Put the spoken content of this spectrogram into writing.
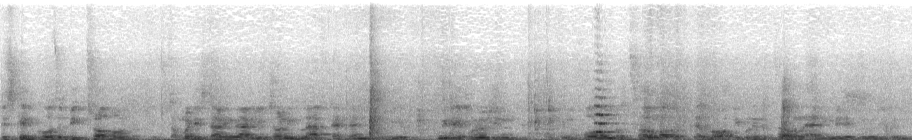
this can cause a big trouble. If somebody is turning right, you're turning left, and then it can be immediate collision. You can fall on the thermal. There are a lot of people in the thermal, and immediate collision you can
